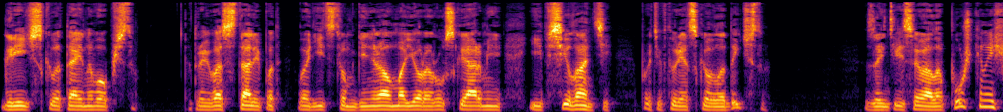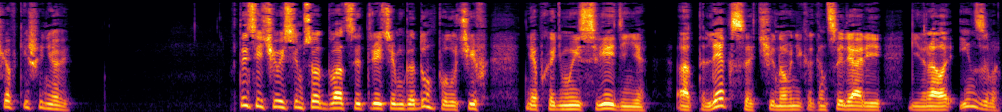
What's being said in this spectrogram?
греческого тайного общества, которые восстали под водительством генерал-майора русской армии и Псиланти против турецкого владычества, заинтересовала Пушкина еще в Кишиневе. В 1823 году, получив необходимые сведения от Лекса, чиновника канцелярии генерала Инзова,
